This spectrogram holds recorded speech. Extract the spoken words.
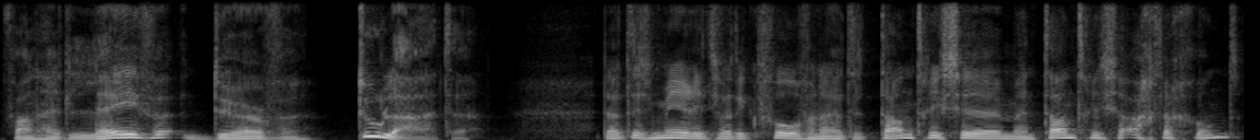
van het leven durven toelaten. Dat is meer iets wat ik voel vanuit de tantrische, mijn tantrische achtergrond.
